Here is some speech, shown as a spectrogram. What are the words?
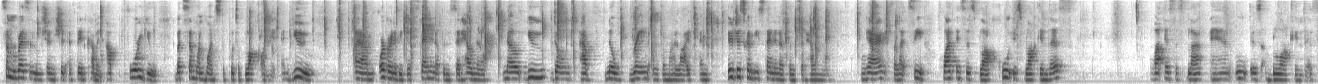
some resolution should have been coming up for you, but someone wants to put a block on it and you um, are going to be just standing up and said, hell no, no, you don't have no reign over my life. And you're just going to be standing up and said, hell no. Okay, so let's see. What is this block? Who is blocking this? What is this block and who is blocking this?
